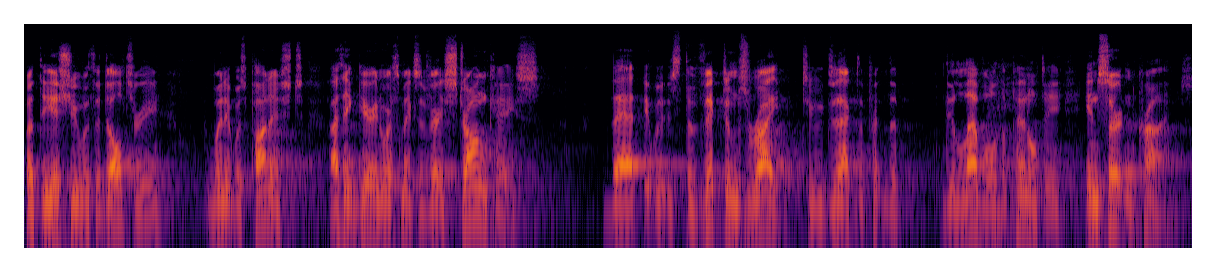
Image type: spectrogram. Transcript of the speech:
but the issue with adultery, when it was punished, I think Gary North makes a very strong case that it was the victim's right to exact the, the, the level of the penalty in certain crimes.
